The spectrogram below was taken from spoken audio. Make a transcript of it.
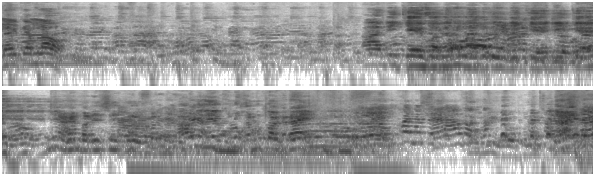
แหนมแก้มเหล้าอ่าดีเจคนนั้นนะดีดีเจดีเจเนี่ยให้บริสิทธิ์คือเอาอีลีคุณลูกขันก่อนก็ได้ค่อยมาเช้าดอกได้ได้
